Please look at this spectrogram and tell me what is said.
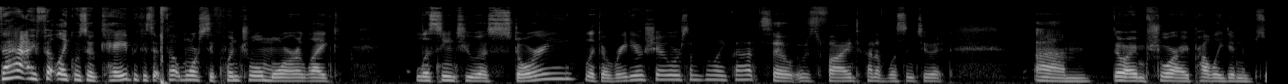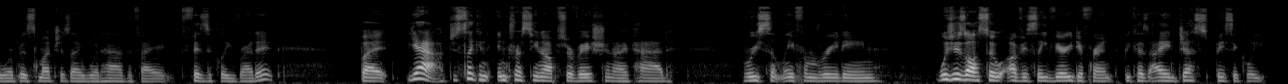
that I felt like was okay because it felt more sequential, more like listening to a story, like a radio show or something like that. So it was fine to kind of listen to it. Um, though I'm sure I probably didn't absorb as much as I would have if I physically read it. But yeah, just like an interesting observation I've had recently from reading, which is also obviously very different because I ingest basically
